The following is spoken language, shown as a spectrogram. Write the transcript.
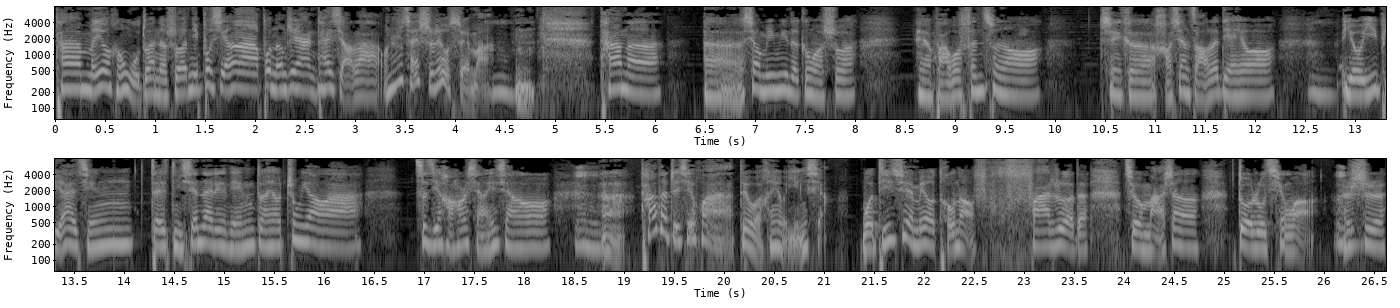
她没有很武断的说你不行啊，不能这样，你太小了。我那时候才十六岁嘛，嗯，她呢，呃，笑眯眯的跟我说，哎呀，把握分寸哦，这个好像早了点哟，友谊比爱情在你现在这个年龄段要重要啊，自己好好想一想哦，啊，她的这些话对我很有影响。我的确没有头脑发热的就马上堕入情网，而是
